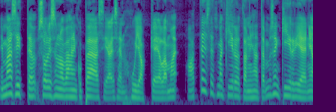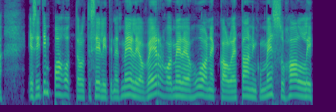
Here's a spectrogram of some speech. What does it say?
Niin mä sitten, se oli sellainen vähän niin kuin pääsiäisen hujakkeella. Mä ajattelin että mä kirjoitan ihan tämmöisen kirjeen ja esitin pahoittelut ja selitin, että meillä ei ole verhoja, meillä ei ole huonekalu, että tämä on niin kuin messuhalli.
